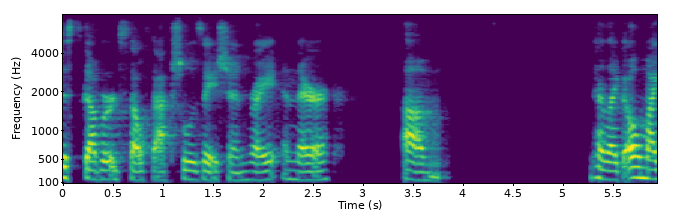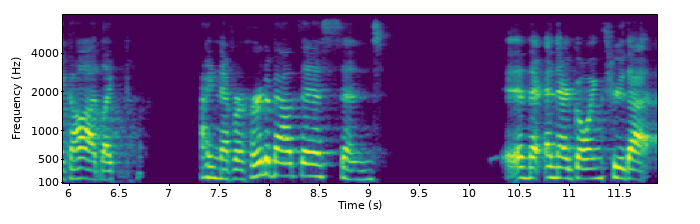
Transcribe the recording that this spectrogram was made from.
discovered self-actualization, right? And they're um, they're like, oh my God, like I never heard about this, and and they're and they're going through that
